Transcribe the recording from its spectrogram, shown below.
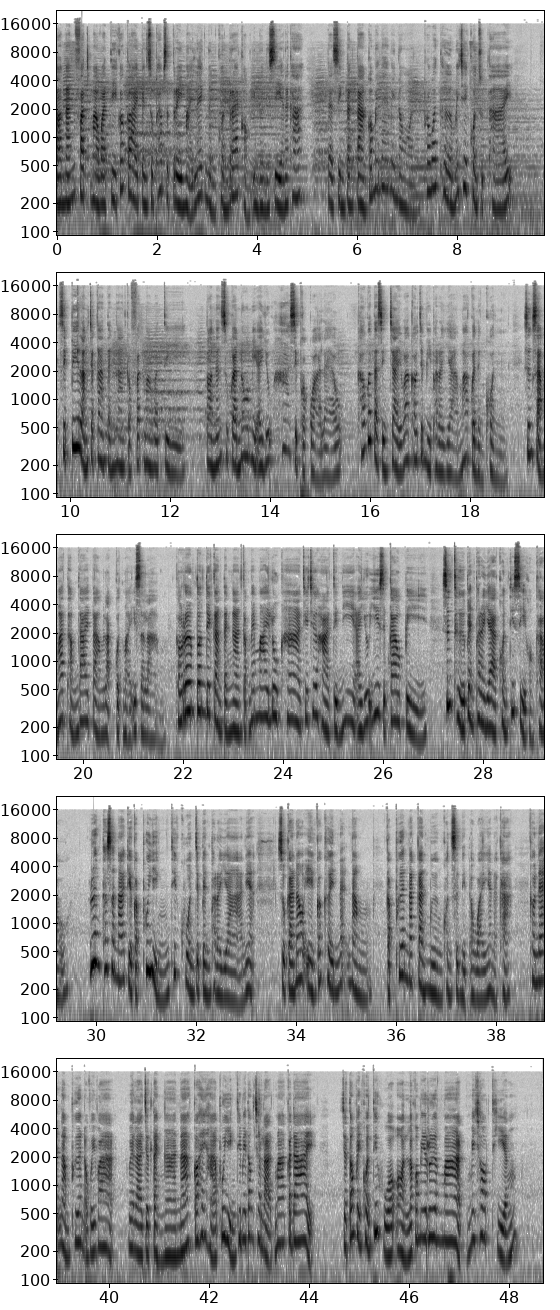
อนนั้นฟัตมาวาตีก็กลายเป็นสุภาพสตรีหมายเลขหนึ่งคนแรกของอินโดนีเซียนะคะ แต่สิ่งต่างๆก็ไม่แน่ไม่นอน เพราะว่าเธอไม่ใช่คนสุดท้ายสิบปีหลังจากการแต่งงานกับฟัตมาวาตี ตอนนั้นสุการโนมีอายุ 50 กว่าแล้ว เขาก็ตัดสินใจว่าเขาจะมีภรรยามากกว่าหนึ่งคน ซึ่งสามารถทำได้ตามหลักกฎหมายอิสลาม เขาเริ่มต้นด้วยการแต่งงานกับแม่ไม้ลูกห้าที่ชื่อฮาตินีอายุ 29 ปี ซึ่งถือเป็นภรรยาคนที่สี่ของเขา เรื่องทัศนะเกี่ยวกับผู้หญิงที่ควรจะเป็นภรรยาเนี่ยสุกาเนาเองก็เคยแนะนำกับเพื่อนนักการเมืองคนสนิทเอาไว้นะคะเขาแนะนำเพื่อนเอาไว้ว่า เวลาจะแต่งงานนะ ก็ให้หาผู้หญิงที่ไม่ต้องฉลาดมากก็ได้ จะต้องเป็นคนที่หัวอ่อนแล้วก็ไม่เรื่องมาก ไม่ชอบเถียง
